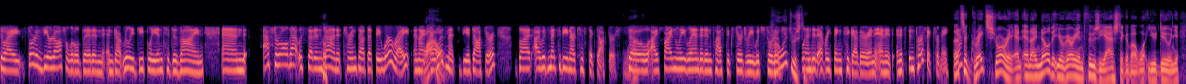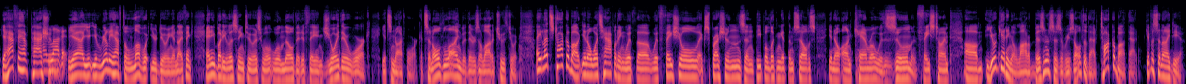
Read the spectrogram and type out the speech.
So I sort of veered off a little bit and, and got really deeply into design. And after all that was said and done, it turns out that they were right, and I, I was meant to be a doctor, but I was meant to be an artistic doctor. So I finally landed in plastic surgery, which sort How of blended everything together, and, and it and it's been perfect for me. That's Yeah. a great story, and and I know that you're very enthusiastic about what you do, and you you have to have passion. I love it. Yeah, you, you really have to love what you're doing, and I think anybody listening to us will will know that if they enjoy their work, it's not work. It's an old line, but there's a lot of truth to it. Hey, let's talk about you know what's happening with uh, with facial expressions and people looking at themselves, you know, on camera with Zoom and FaceTime. Um, you're getting a lot of business as a result of that. Talk about that. Give us an idea.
